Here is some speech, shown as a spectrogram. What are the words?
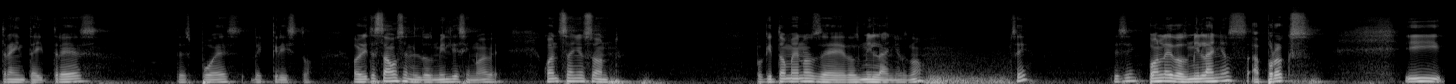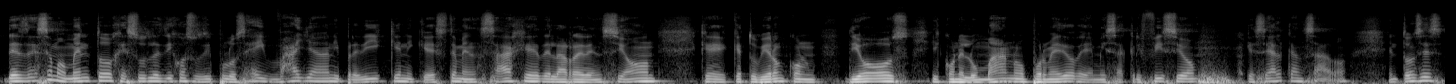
33 después de Cristo. Ahorita estamos en el 2019. ¿Cuántos años son? Un poquito menos de 2000 años, ¿no? ¿Sí? Sí, sí. Ponle 2000 años, aprox. Y desde ese momento Jesús les dijo a sus discípulos, hey, vayan y prediquen y que este mensaje de la redención que, que, tuvieron con Dios y con el humano por medio de mi sacrificio, que sea alcanzado. Entonces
